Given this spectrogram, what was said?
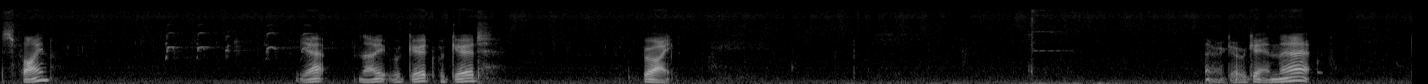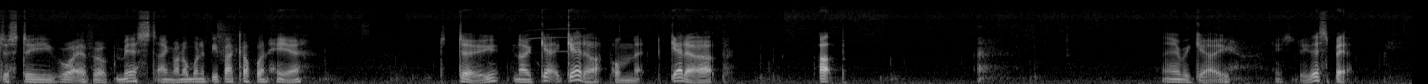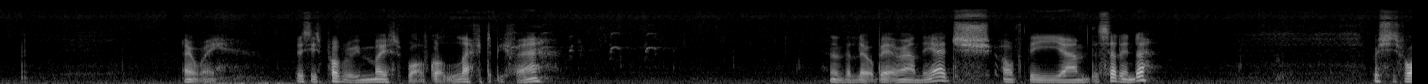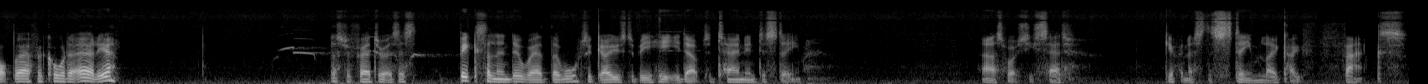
it's fine. Yeah. No, we're good. We're good. Right. There we go. We're getting there. Just do whatever I've missed. Hang on. I want to be back up on here. To do. No, get get up on that. Get up. Up. There we go. Need to do this bit. Don't we? This is probably most of what I've got left, to be fair. And the little bit around the edge of the um, the cylinder, which is what Bertha called it earlier. Let's refer to it as this big cylinder where the water goes to be heated up to turn into steam. That's what she said, giving us the steam loco facts.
